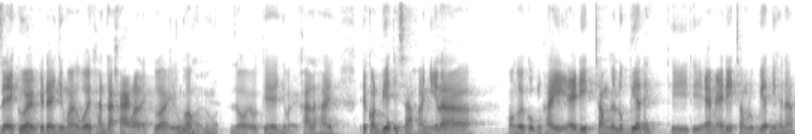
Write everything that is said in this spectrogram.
dễ cười cái đấy nhưng mà với khán giả khác nó lại cười đúng, đúng không? rồi, đúng rồi. rồi ok như vậy khá là hay. Thế còn viết thì sao? Anh nghĩ là mọi người cũng hay edit trong cái lúc viết ấy. Thì thì em edit trong lúc viết như thế nào?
